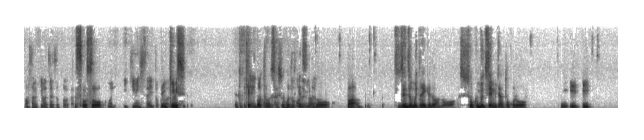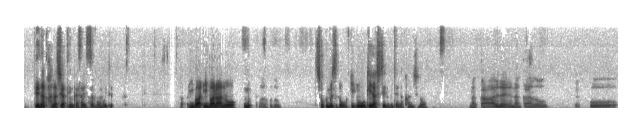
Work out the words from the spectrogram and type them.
まあ、その気持ちはちょっとわかる。そうそまあ、一気見したいとかは。一気見す、えっと、え結構多分最初の方だったやつどこで見た？あの、ば、全然覚えてないけど、あの、植物園みたいなところにい、い、で、なんか話が展開されてたのを覚えてる。いば、茨のむなるほど。植物が動き、動き出してるみたいな感じの。なんか、あれだよね、なんかあの、こ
